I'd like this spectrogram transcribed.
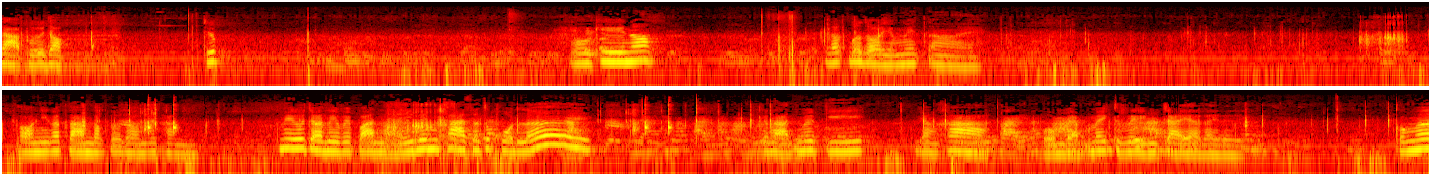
ด่าเผยดอกจึ๊บโอเคเนาะดรดอยยังไม่ตาย ตอนนี้ก็ตามดรดอยไม่ทัน ไม่รู้จะเร็วไปปานไหนเล่นฆ่าซะทุกคนเลย ขนาดเมื่อกี้ยังฆ่า ผมแบบไม่เกรงใจอะไรเลย ก็เงิ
